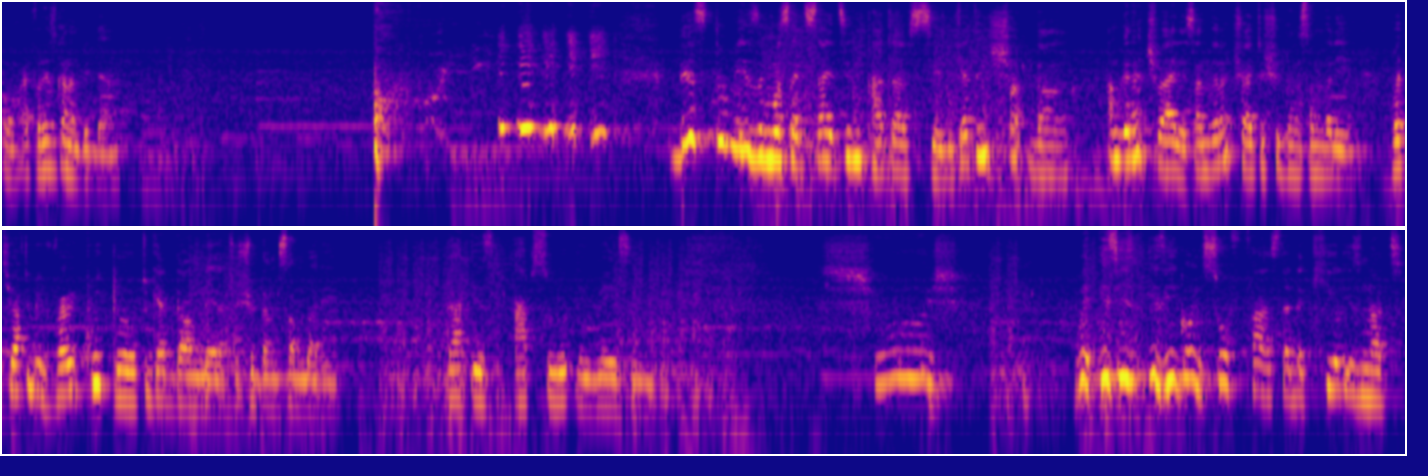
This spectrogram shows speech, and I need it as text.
Oh, I thought he's gonna beat them. Oh. this to me is the most exciting part I've seen. Getting shot down. I'm gonna try this. I'm gonna try to shoot down somebody but you have to be very quick though to get down there to shoot down somebody. That is absolutely amazing. Shush. Wait, is he, is he going so fast that the kill is not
